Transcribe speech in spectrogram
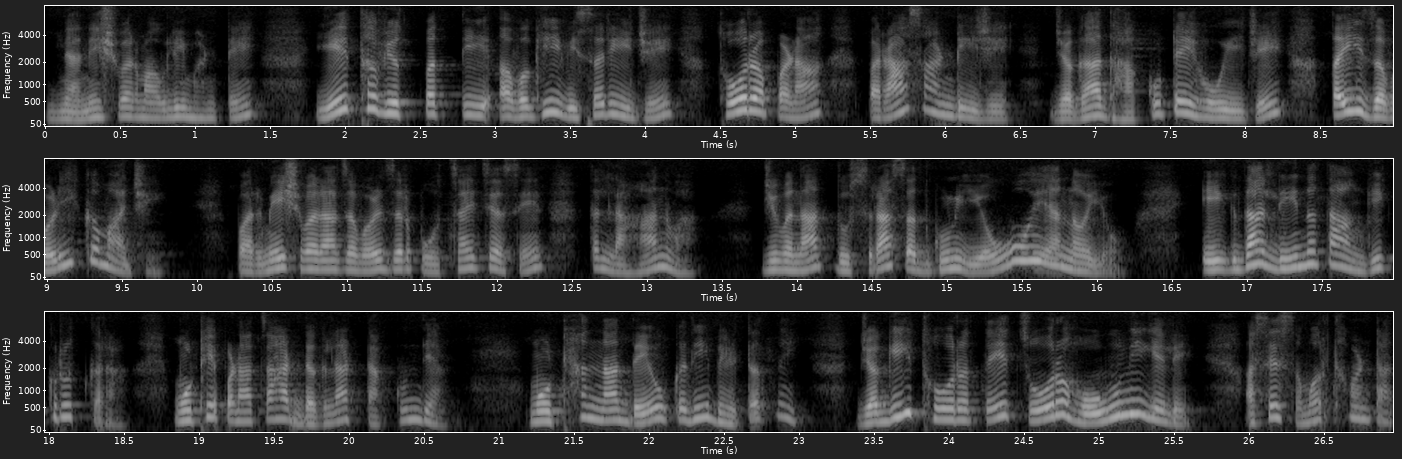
ज्ञानेश्वर माऊली म्हणते येथ व्युत्पत्ती अवघी विसरीजे थोरपणा परासांडी जे जगा धाकुटे होईजे तई जवळीक माझी. परमेश्वराजवळ जर पोचायचे असेल तर लहान व्हा. जीवनात दुसरा सद्गुण येऊ या न येऊ एकदा लीनता अंगीकृत करा. मोठेपणाचा हा डगला टाकून द्या. मोठ्यांना देव कधी भेटत नाही. जगी थोर ते चोर होऊनही गेले असे समर्थ म्हणतात.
